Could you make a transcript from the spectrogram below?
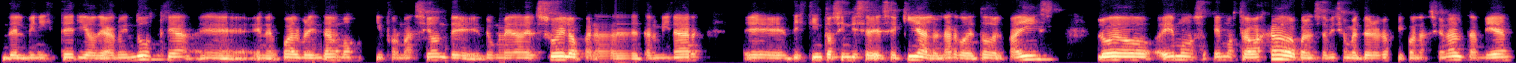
del Ministerio de Agroindustria, eh, en el cual brindamos información de, de, humedad del suelo para determinar distintos índices de sequía a lo largo de todo el país. Luego hemos, hemos trabajado con el Servicio Meteorológico Nacional también,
